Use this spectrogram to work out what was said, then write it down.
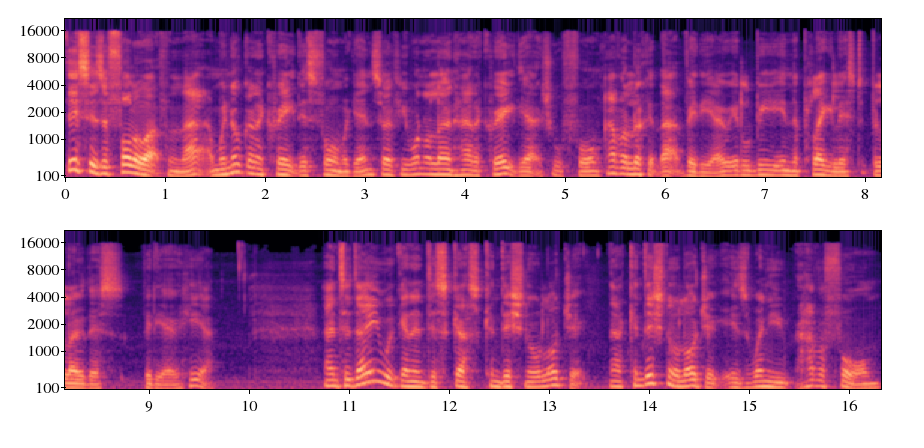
This is a follow-up from that and we're not going to create this form again so if you want to learn how to create the actual form have a look at that video. It'll be in the playlist below this video here. And today we're going to discuss conditional logic. Now conditional logic is when you have a form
